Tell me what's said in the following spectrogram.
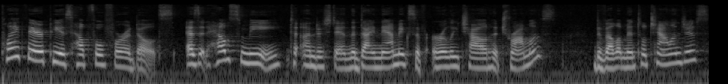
Play therapy is helpful for adults as it helps me to understand the dynamics of early childhood traumas, developmental challenges,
